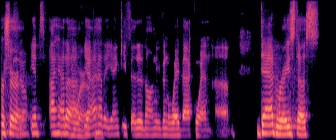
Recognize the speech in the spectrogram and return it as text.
For sure. It's I had a were, yeah, I had a Yankee fitted on even way back when. Um, Dad raised us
